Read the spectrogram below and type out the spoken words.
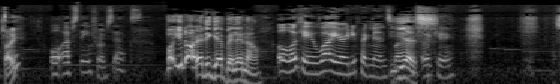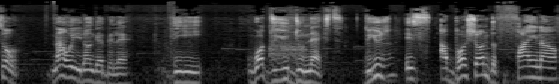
Sorry? Or abstain from sex. But you don't already get belly now. Oh, okay. While you're already pregnant. but- Yes. Okay. So now when you don't get belly, the what do you do next? Do you uh-huh. is abortion the final?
